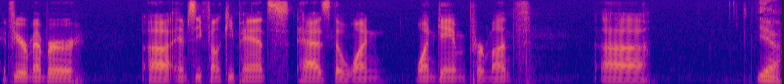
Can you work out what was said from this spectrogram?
if you remember uh, mc funky pants has the one one game per month uh, Yeah.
